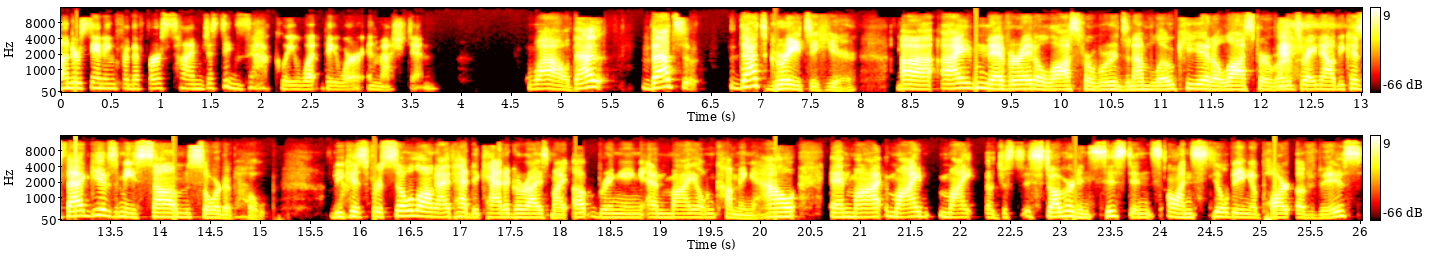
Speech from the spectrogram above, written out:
understanding for the first time just exactly what they were enmeshed in. Wow, that that's that's great to hear. Uh, I'm never at a loss for words, and I'm low key at a loss for words right now because that gives me some sort of hope. Because for so long I've had to categorize my upbringing and my own coming out and my my my uh, just stubborn insistence on still being a part of this.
